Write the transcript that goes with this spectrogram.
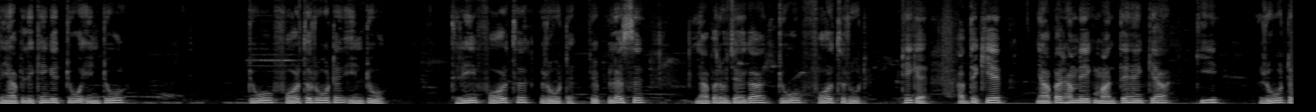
फिर यहाँ पे लिखेंगे two into, two fourth root into, three fourth root. फिर प्लस यहाँ पर हो जाएगा टू फोर्थ रूट। ठीक है? अब देखिए, यहाँ पर हम एक मानते हैं क्या? कि root,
